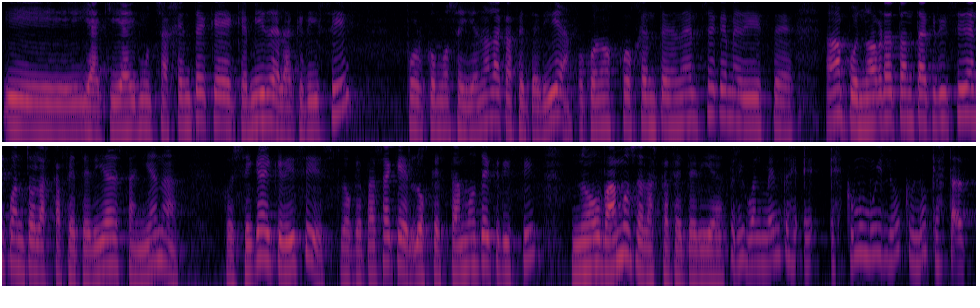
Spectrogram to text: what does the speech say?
y, aquí hay mucha gente que, mide la crisis por cómo se llena la cafetería. Conozco gente en Elche que me dice, ah, pues no habrá tanta crisis en cuanto las cafeterías están llenas. Pues sí que hay crisis, lo que pasa es que los que estamos de crisis no vamos a las cafeterías. Pero igualmente eh, es, como muy loco, ¿no? Que hasta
